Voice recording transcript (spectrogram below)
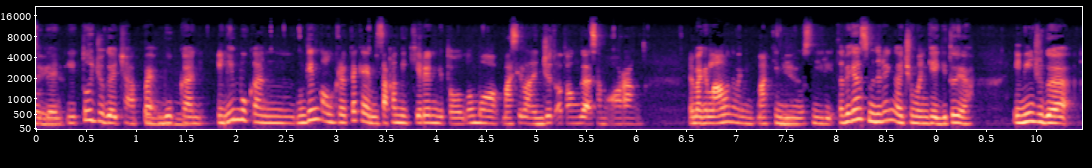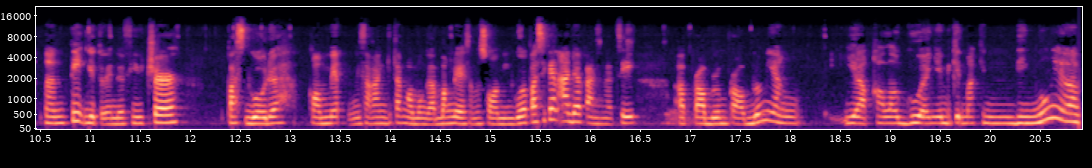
gitu ya? dan itu juga capek. Hmm. bukan ini bukan mungkin konkretnya kayak misalkan mikirin gitu lo mau masih lanjut atau enggak sama orang dan makin lama makin makin yeah. bingung sendiri. Tapi kan sebenarnya nggak cuma kayak gitu ya. Ini juga nanti gitu in the future pas gue udah komit misalkan kita ngomong gampang deh sama suami gue pasti kan ada kan nggak sih uh, problem-problem yang ya kalau guanya bikin makin bingung ya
